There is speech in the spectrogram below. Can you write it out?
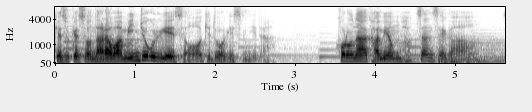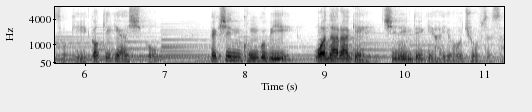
계속해서 나라와 민족을 위해서 기도하겠습니다. 코로나 감염 확산세가 속히 꺾이게 하시고 백신 공급이 원활하게 진행되게 하여 주옵소서.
